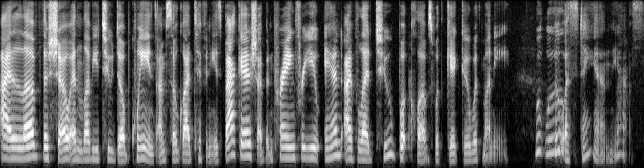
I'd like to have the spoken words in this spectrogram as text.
I love the show and love you two dope queens. I'm so glad Tiffany is backish. I've been praying for you, and I've led two book clubs with Get Good with Money. Woo, woo. Ooh, a Stan, yes.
